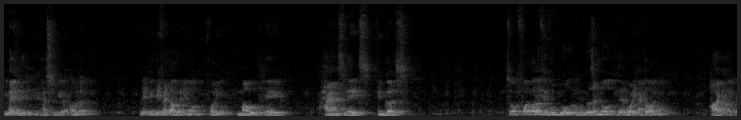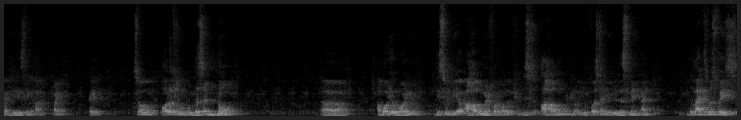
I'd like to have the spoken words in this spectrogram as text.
imaginary thing. It has to be an organ. Let me define the organ, you know, for you. Mouth, head, hands, legs, fingers. So for all of you who do who doesn't know their body at all, no? Heart, okay, I'm really saying heart, fine, correct. So all of you who doesn't know uh, about your body, this will be a aha moment for all of you. This is aha moment, you know, you first time you will be listening and the maximum space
